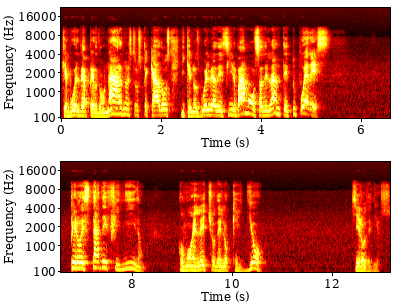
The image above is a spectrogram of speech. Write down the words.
que vuelve a perdonar nuestros pecados y que nos vuelve a decir, vamos, adelante, tú puedes. Pero está definido como el hecho de lo que yo quiero de Dios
